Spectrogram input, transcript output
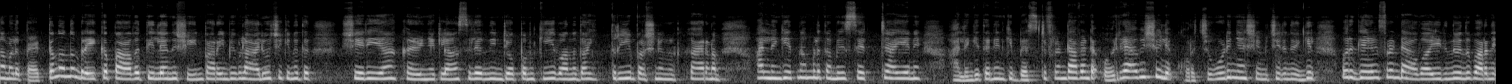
നമ്മൾ പെട്ടെന്നൊന്നും ബ്രേക്കപ്പ് ആവത്തില്ല എന്ന് ഷീൻ പറയുമ്പോൾ ഇവൾ ആലോചിക്കുന്നത് ശരിയാ കഴിഞ്ഞ ക്ലാസ്സിൽ നിന്റെ ഒപ്പം കീ വന്നതാ ഇത്രയും പ്രശ്നങ്ങൾക്ക് കാരണം. അല്ലെങ്കിൽ നമ്മൾ തമ്മിൽ സെറ്റായേനെ അല്ലെങ്കിൽ തന്നെ എനിക്ക് ബെസ്റ്റ് ഫ്രണ്ട് ആവേണ്ട ഒരാവശ്യമില്ല. കുറച്ചുകൂടി ഞാൻ ക്ഷമിച്ചിരുന്നുവെങ്കിൽ ഒരു ഗേൾ ഫ്രണ്ട് ആവായിരുന്നു എന്ന് പറഞ്ഞ്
